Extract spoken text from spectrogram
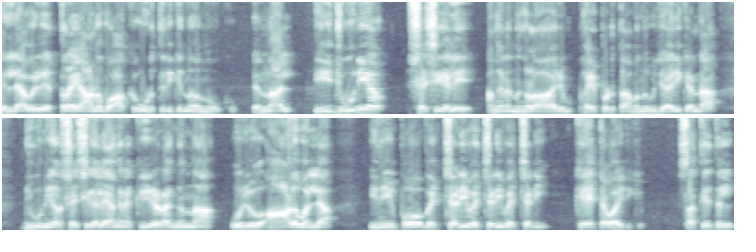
എല്ലാവരും എത്രയാണ് വാക്ക് കൊടുത്തിരിക്കുന്നതെന്ന് നോക്കും. എന്നാൽ ഈ ജൂനിയർ ശശികലയെ അങ്ങനെ നിങ്ങൾ ആരും ഭയപ്പെടുത്താമെന്ന് വിചാരിക്കേണ്ട. ജൂനിയർ ശശികല അങ്ങനെ കീഴടങ്ങുന്ന ഒരു ആളുമല്ല. ഇനിയിപ്പോൾ വെച്ചടി വെച്ചടി വെച്ചടി കയറ്റമായിരിക്കും. സത്യത്തിൽ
